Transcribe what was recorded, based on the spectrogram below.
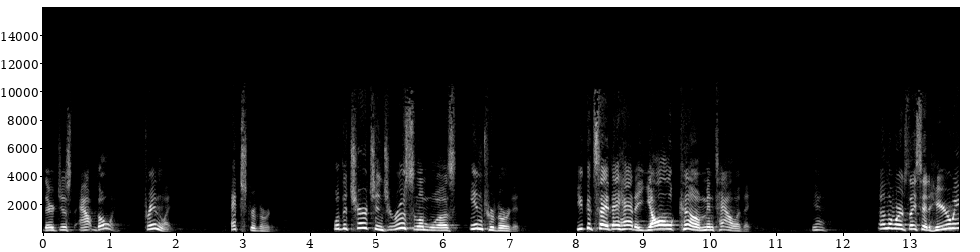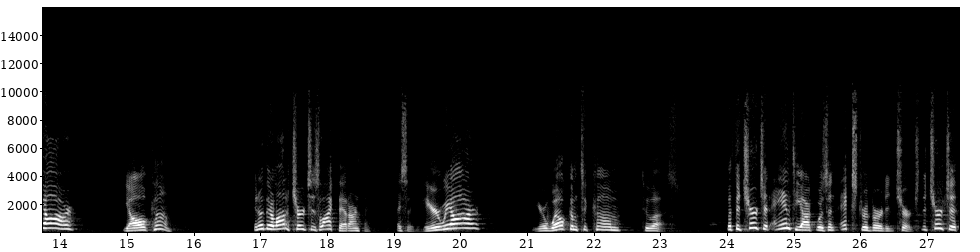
they're just outgoing, friendly, extroverted. Well, the church in Jerusalem was introverted. You could say they had a y'all come mentality. Yeah. In other words, they said, Here we are. Y'all come. You know, there are a lot of churches like that, aren't they? They say, Here we are. You're welcome to come to us. But the church at Antioch was an extroverted church. The church at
